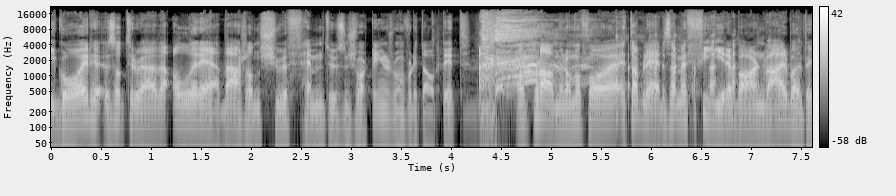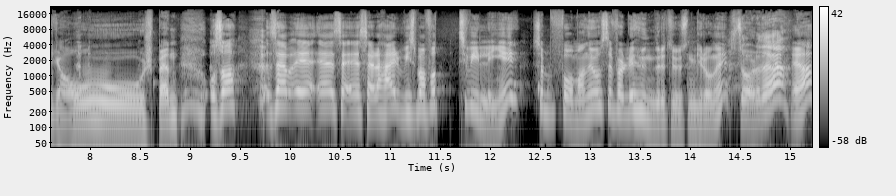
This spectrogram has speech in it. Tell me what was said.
i går, så tror jeg det allerede er sånn 25 000 svartinger som har flytta opp dit. Og planer om å få etablere seg med fire barn hver. Bare tenker oh, spenn. Og så, så jeg, jeg, jeg ser det her. Hvis man får tvillinger, så får man jo selvfølgelig 100 000 kroner. Står det det? Ja.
